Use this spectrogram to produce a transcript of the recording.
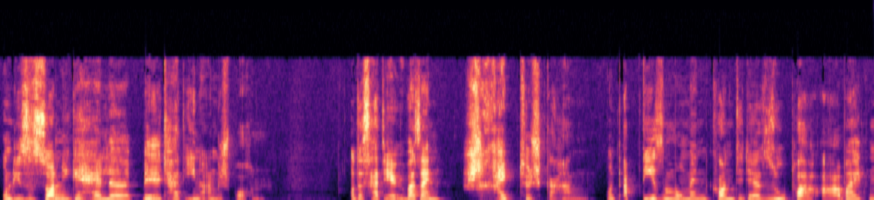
Und dieses sonnige, helle Bild hat ihn angesprochen. Und das hat er über seinen Schreibtisch gehangen. Und ab diesem Moment konnte der super arbeiten,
